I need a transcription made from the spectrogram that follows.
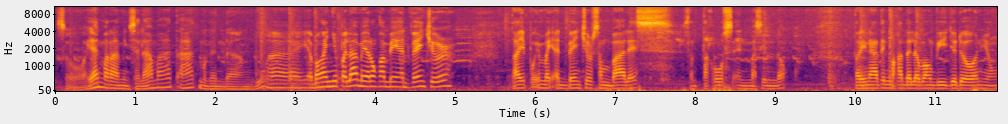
So, ayan, maraming salamat at magandang buhay. Abangan nyo pala, meron kami adventure. Tayo po ay may adventure Sambales, Santa Cruz and Masinloc. Try natin makadalawang video doon yung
